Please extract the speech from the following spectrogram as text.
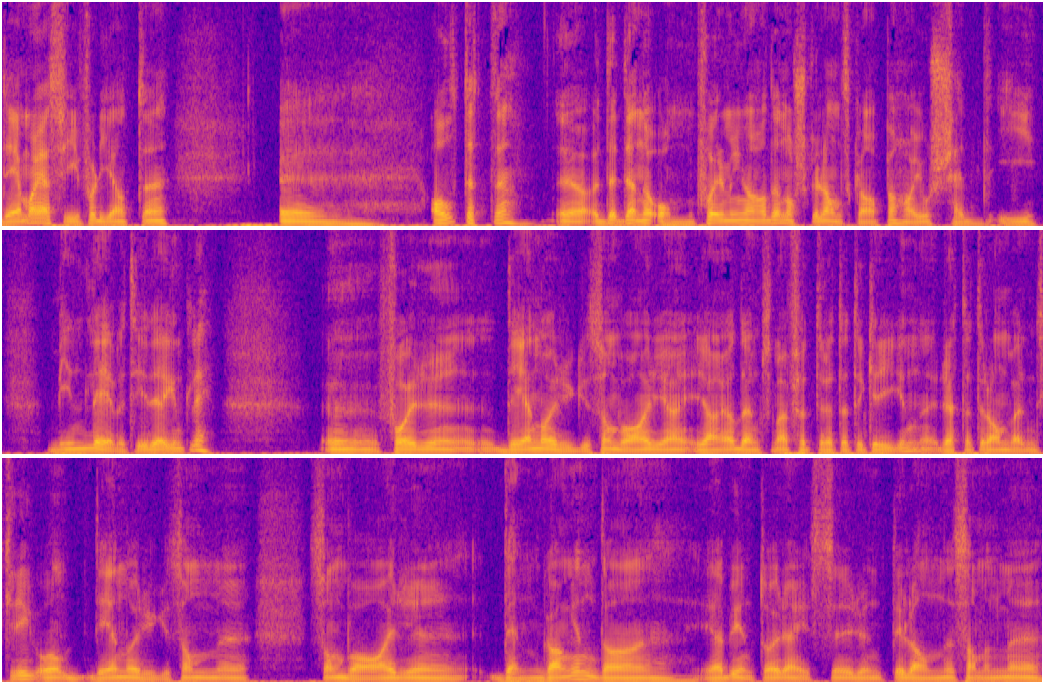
det, må jeg si, fordi at uh, alt dette uh, Denne omforminga av det norske landskapet har jo skjedd i min levetid, egentlig. Uh, for det Norge som var Jeg, jeg er dem som er født rett etter krigen, rett etter annen verdenskrig, og det Norge som som var eh, den gangen, da jeg begynte å reise rundt i landet sammen med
